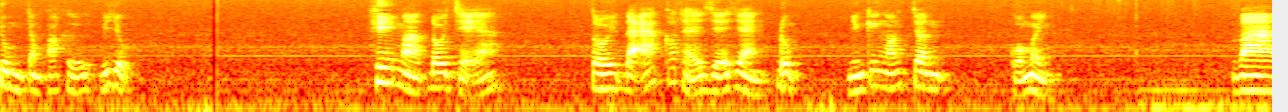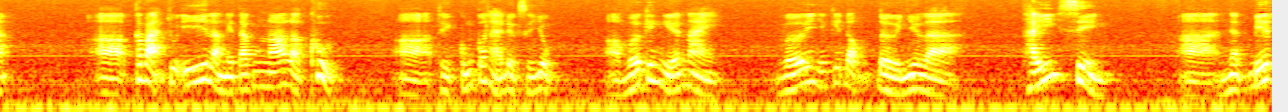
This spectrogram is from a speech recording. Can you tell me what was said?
chung trong quá khứ. Ví dụ khi mà tôi trẻ tôi đã có thể dễ dàng đụng những cái ngón chân của mình. Và uh, các bạn chú ý là người ta cũng nói là could. Ờ, thì cũng có thể được sử dụng. À, với cái nghĩa này với những cái động từ như là thấy seeing à, nhận biết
